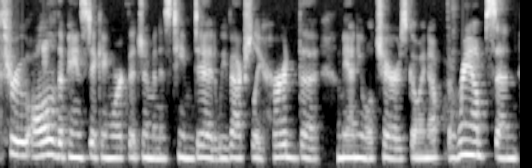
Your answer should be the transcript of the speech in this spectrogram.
through all of the painstaking work that Jim and his team did, we've actually heard the manual chairs going up the ramps and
